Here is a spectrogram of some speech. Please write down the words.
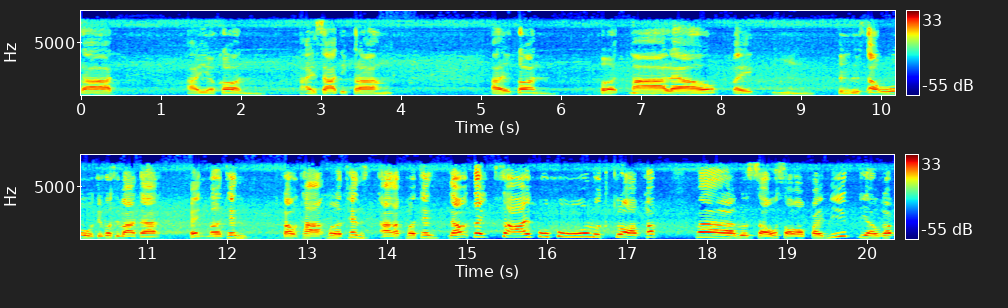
ซาร์ดไฮยากอน ไฮซาร์ดอีกครั้งไฮยากอน เปิดมาแล้วไปถึงเอาทิโกซิบาแต่เป็นเมอร์เทนเข้าทางเมอร์เทนอาครับเมอร์เทนแล้วได้สายโอ้โหหลุดกรอบครับมาหลุดเสาสองออกไปนิดเดียวครับ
